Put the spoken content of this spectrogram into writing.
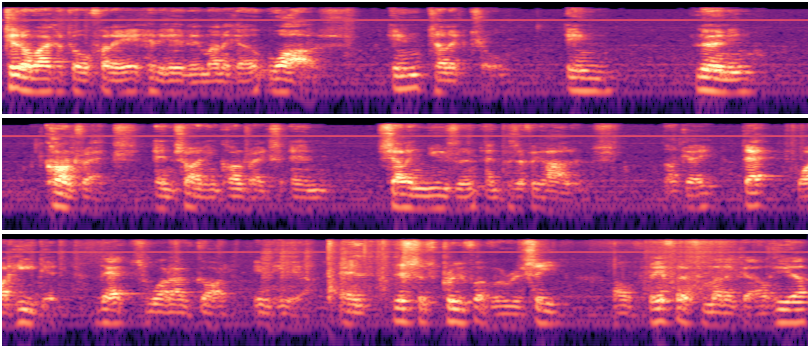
Te Rawakato Wharehere Manukau was intellectual in learning contracts and signing contracts and selling New Zealand and Pacific Islands. Okay, that's what he did. That's what I've got in here. And this is proof of a receipt of Rewhara from Manukau here,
